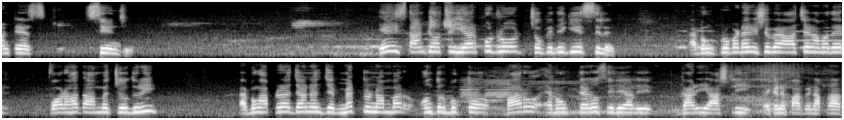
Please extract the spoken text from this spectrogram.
অনটেস্ট সিএনজি। এই স্থানটি হচ্ছে এয়ারপোর্ট রোড চৌকিদিঘি সিলেট। এবং প্রোপাইটার হিসেবে আছেন আমাদের ফরহাদ আহমেদ চৌধুরী। এবং আপনারা জানেন যে মেট্রো নাম্বার অন্তর্ভুক্ত বারো এবং তেরো সিরিয়ালি গাড়ি আসলেই এখানে পাবেন আপনার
